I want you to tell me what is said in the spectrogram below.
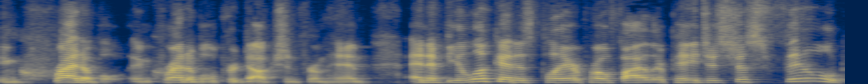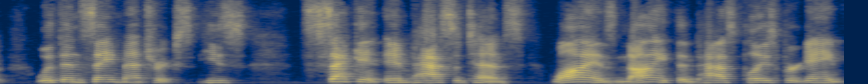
Incredible, incredible production from him. And if you look at his player profiler page, it's just filled with insane metrics. He's second in pass attempts. Lions ninth in pass plays per game,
